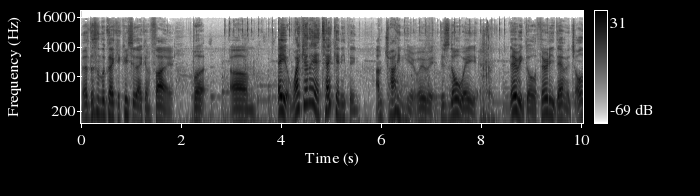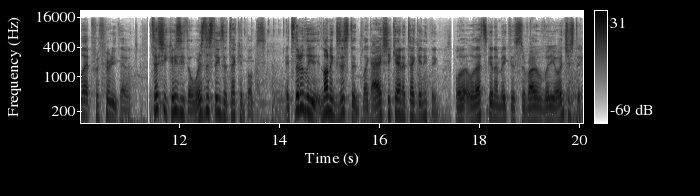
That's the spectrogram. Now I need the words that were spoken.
that doesn't look like a creature that can fly. But, um... Hey, why can't I attack anything? I'm trying here. Wait, wait. There's no way. There we go. 30 damage. All that for 30 damage. It's actually crazy though. Where's this thing's attack hitbox? It's literally non-existent. Like, I actually can't attack anything. Well, well, that's gonna make this survival video interesting.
